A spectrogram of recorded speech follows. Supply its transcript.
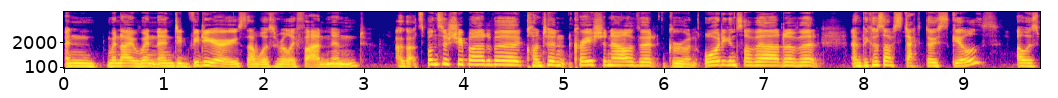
And when I went and did videos, that was really fun. And I got sponsorship out of it, content creation out of it, grew an audience out of it. And because I've stacked those skills, I was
